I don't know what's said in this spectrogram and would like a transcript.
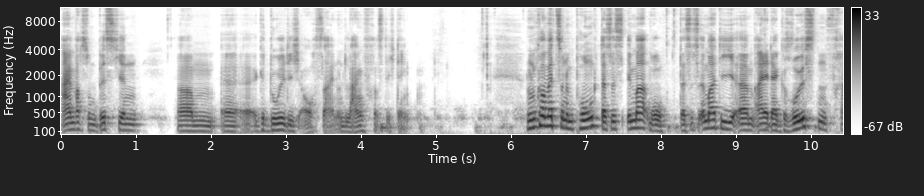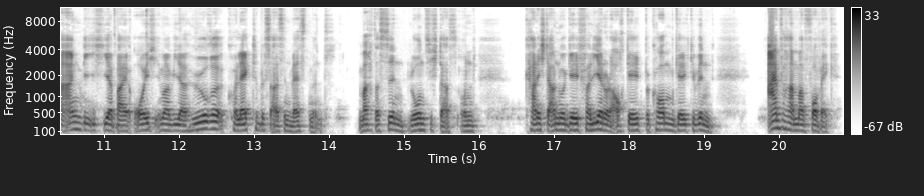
einfach so ein bisschen ähm, äh, äh geduldig auch sein und langfristig denken. Nun kommen wir zu einem Punkt, das ist immer, oh, das ist immer die, ähm, eine der größten Fragen, die ich hier bei euch immer wieder höre, Collectibles als Investment. Macht das Sinn? Lohnt sich das? Und kann ich da nur Geld verlieren oder auch Geld bekommen, Geld gewinnen? Einfach einmal vorweg.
